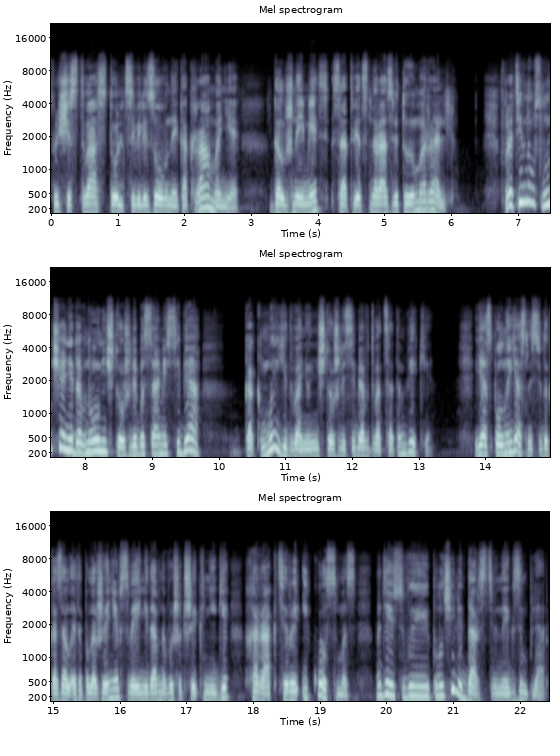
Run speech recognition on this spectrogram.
Существа, столь цивилизованные, как Рамани, должны иметь, соответственно, развитую мораль». В противном случае они давно уничтожили бы сами себя, как мы едва не уничтожили себя в XX веке. Я с полной ясностью доказал это положение в своей недавно вышедшей книге «Характеры и космос». Надеюсь, вы получили дарственный экземпляр?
